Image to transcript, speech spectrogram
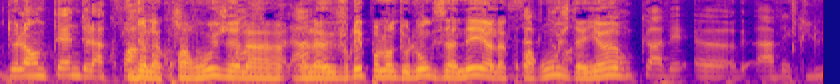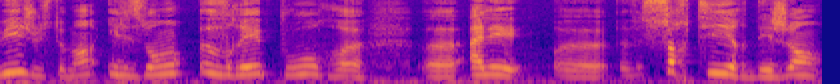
de l'antenne de la Croix-Rouge. De la Croix-Rouge, elle, a, elle a œuvré pendant de longues années à la Croix-Rouge d'ailleurs. Donc avec, avec lui justement, ils ont œuvré pour aller euh, sortir des gens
